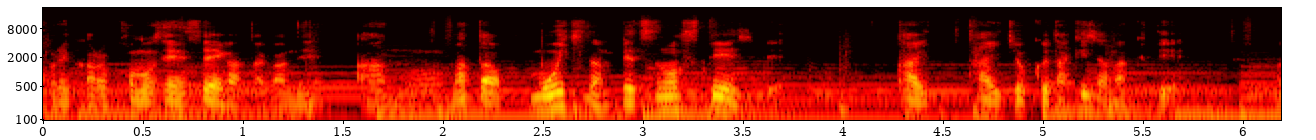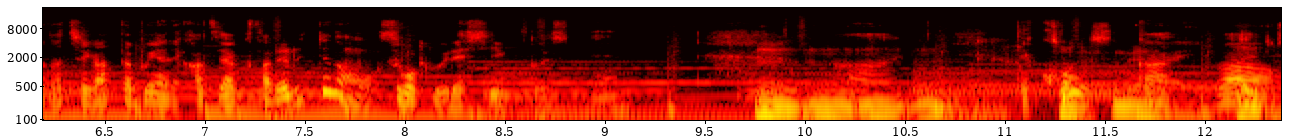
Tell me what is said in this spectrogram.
これからこの先生方がねあのまたもう一段別のステージで対対局だけじゃなくてまた違った分野で活躍されるっていうのもすごく嬉しいことですよね。で今そうですね回は、はい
